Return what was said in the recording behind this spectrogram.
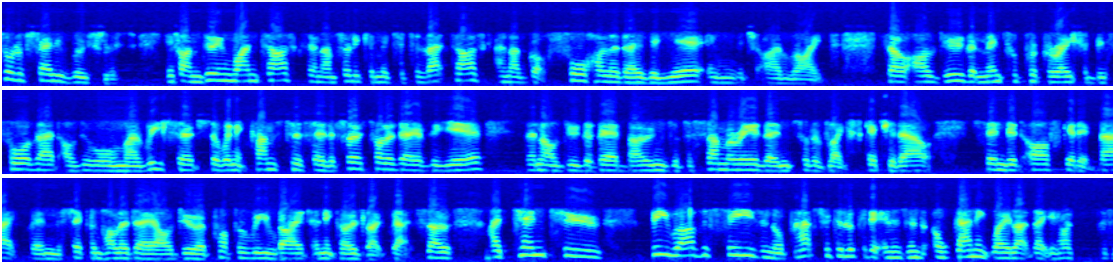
sort of fairly ruthless. If I'm doing one task, then I'm fully committed to that task, and I've got four holidays a year in which I write. So I'll do the mental preparation before that. I'll do all my research. So when it comes to, say, the first holiday of the year, then I'll do the bare bones of the summary, then sort of like sketch it out, send it off, get it back. Then the second holiday, I'll do a proper rewrite, and it goes like that. So I tend to be rather seasonal. Perhaps we could look at it in an organic way like that. You know, the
